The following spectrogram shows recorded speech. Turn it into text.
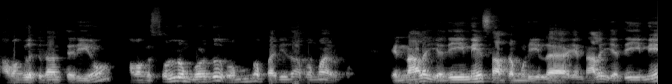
அவங்களுக்கு தான் தெரியும். அவங்க சொல்லும் பொழுது ரொம்ப பரிதாபமா இருக்கும். என்னால எதையுமே சாப்பிட முடியல. என்னால எதையுமே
